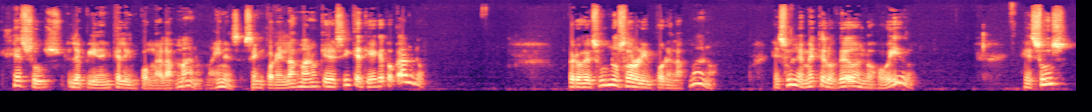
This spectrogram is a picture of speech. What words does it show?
Jesús le piden que le imponga las manos. Imagínense, se imponen las manos quiere decir que tiene que tocarlo. Pero Jesús no solo le impone las manos, Jesús le mete los dedos en los oídos. Jesús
